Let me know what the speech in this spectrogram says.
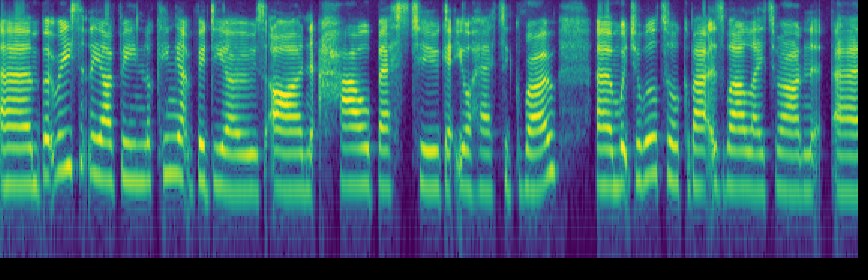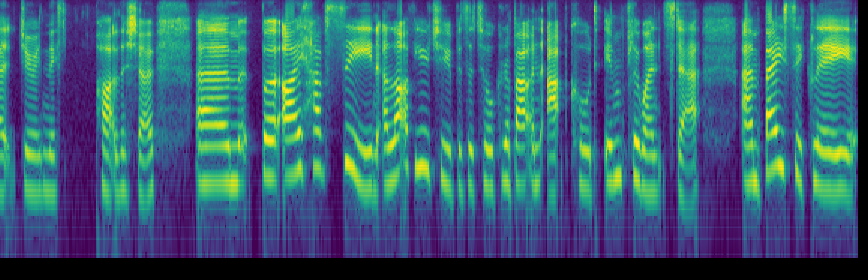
Um, but recently, I've been looking at videos on how best to get your hair to grow, um, which I will talk about as well later on uh, during this part of the show. Um, but I have seen a lot of YouTubers are talking about an app called Influenster. And basically,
